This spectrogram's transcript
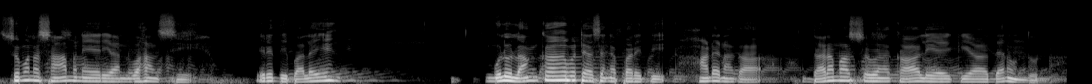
සුමන සාමණේරයන් වහන්සේ ඉරිදි බලයෙන් මුළු ලංකාවට ඇසෙන පරිදි හඬ නගා ධර්මස්වන කාලයයි කියා දැනුම් දුන්නා.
